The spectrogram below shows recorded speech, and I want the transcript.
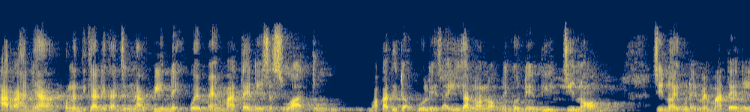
arahnya pengendikannya Kanjeng Nabi nek kue meh mateni sesuatu, maka tidak boleh. Saya kan nonok ning di Cina, Cina iku nek mateni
